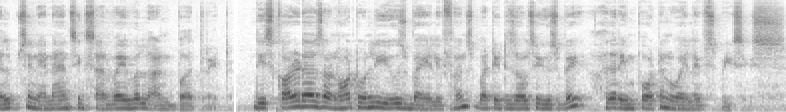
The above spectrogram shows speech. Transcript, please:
helps in enhancing survival and birth rate. These corridors are not only used by elephants but it is also used by other important wildlife species.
